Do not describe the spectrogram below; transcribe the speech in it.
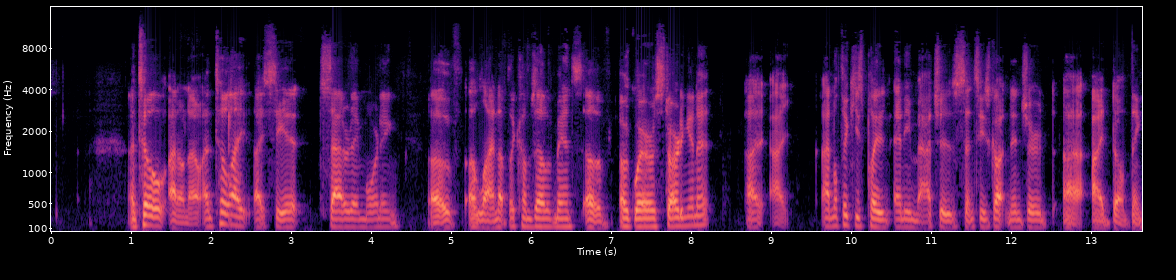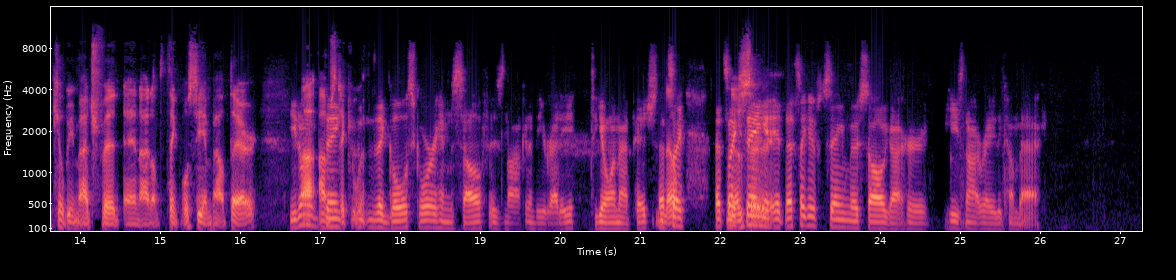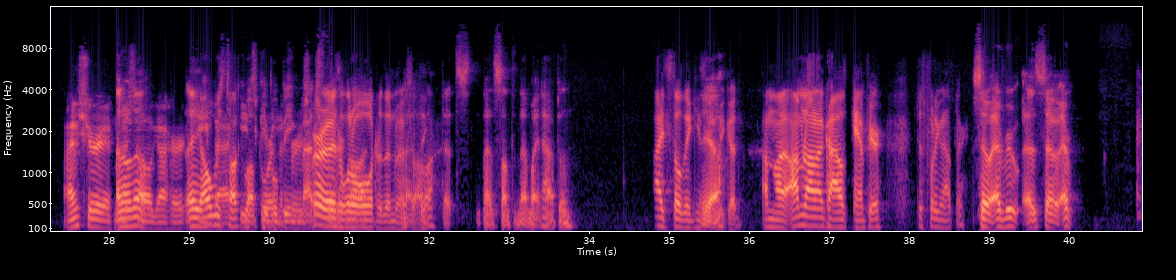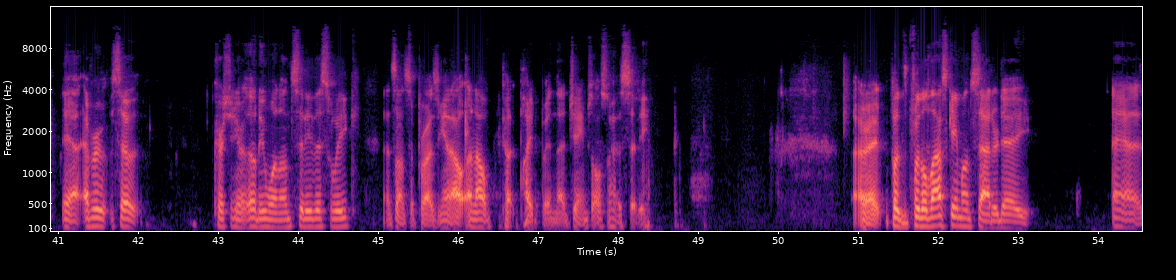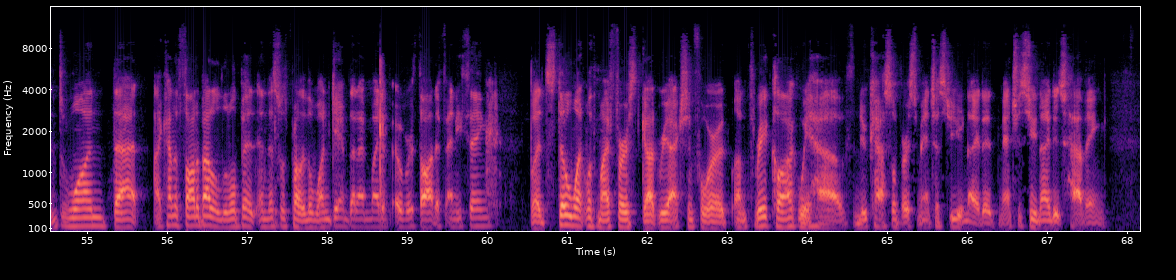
until I don't know until I, I see it Saturday morning of a lineup that comes out of Man of Aguero starting in it. I, I I don't think he's played in any matches since he's gotten injured. Uh, I don't think he'll be match fit, and I don't think we'll see him out there. You don't Uh, I'm think sticking with- the goal scorer himself is not going to be ready to go on that pitch? That's No. like that's like No, saying sir. it, that's like if saying Mo Salah got hurt, he's not ready to come back. I'm sure if I don't know. Got hurt, They always back, talk about people being first match. Or is a little not, older than Mo and I think that's that's something that might happen. I still think he's Yeah. gonna be good. I'm not. I'm not on Kyle's camp here. Just putting it out there. So every uh, so ev yeah every so Christian, you're the only one on City this week. That's not surprising, and I'll and I'll p- pipe in that James also has City. All right, but for the last game on Saturday, and one that I kind of thought about a little bit, and this was probably the one game that I might have overthought, if anything, but still went with my first gut reaction for it. On three o'clock, we have Newcastle versus Manchester United. Manchester United's having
